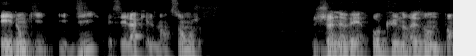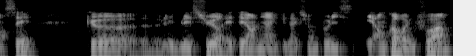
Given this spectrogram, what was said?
et donc, il, dit, et c'est là qu'est le mensonge, je n'avais aucune raison de penser que euh, les blessures étaient en lien avec une action de police. Et encore une fois,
